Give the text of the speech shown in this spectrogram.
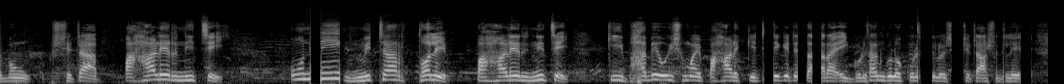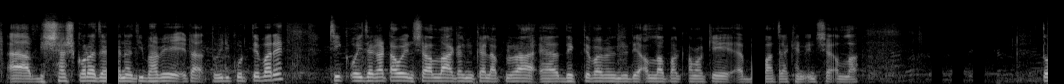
এবং সেটা পাহাড়ের নিচেই। অনেক মিটার তলে পাহাড়ের নিচেই কীভাবে ওই সময় পাহাড় কেটে কেটে তারা এই গোরস্থানগুলো করেছিল সেটা আসলে বিশ্বাস করা যায় না যেভাবে এটা তৈরি করতে পারে। ঠিক ওই জায়গাটাও ইনশাআল্লাহ আগামীকাল আপনারা দেখতে পাবেন যদি আল্লাহ পাক আমাকে বাদ রাখেন ইনশাআল্লাহ। তো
